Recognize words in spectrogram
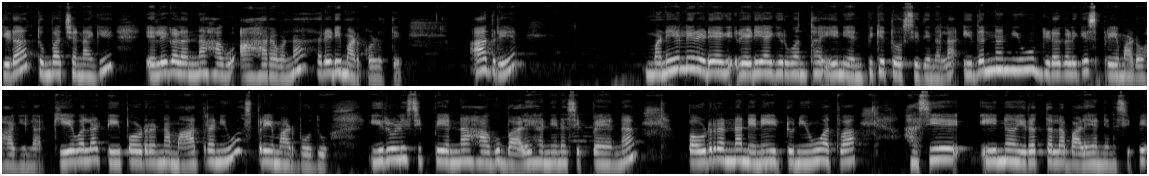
ಗಿಡ ತುಂಬ ಚೆನ್ನಾಗಿ ಎಲೆಗಳನ್ನು ಹಾಗೂ ಆಹಾರವನ್ನು ರೆಡಿ ಮಾಡಿಕೊಳ್ಳುತ್ತೆ. ಆದರೆ ಮನೆಯಲ್ಲಿ ರೆಡಿಯಾಗಿ ರೆಡಿಯಾಗಿರುವಂಥ ಏನು ಎನ್ ಪಿ ಕೆ ತೋರಿಸಿದ್ದೀನಲ್ಲ, ಇದನ್ನು ನೀವು ಗಿಡಗಳಿಗೆ ಸ್ಪ್ರೇ ಮಾಡೋ ಹಾಗಿಲ್ಲ. ಕೇವಲ ಟೀ ಪೌಡ್ರನ್ನು ಮಾತ್ರ ನೀವು ಸ್ಪ್ರೇ ಮಾಡ್ಬೋದು. ಈರುಳ್ಳಿ ಸಿಪ್ಪೆಯನ್ನು ಹಾಗೂ ಬಾಳೆಹಣ್ಣಿನ ಸಿಪ್ಪೆಯನ್ನು, ಪೌಡ್ರನ್ನು ನೆನೆ ಇಟ್ಟು ನೀವು ಅಥವಾ ಹಸಿ ಏನು ಇರುತ್ತಲ್ಲ ಬಾಳೆಹಣ್ಣಿನ ಸಿಪ್ಪೆ,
